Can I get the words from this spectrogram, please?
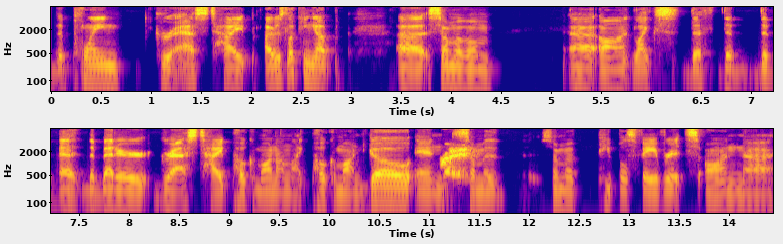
the plain grass type i was looking up uh some of them uh on like the the the be- the better grass type pokemon on like pokemon go and Right. some of some of people's favorites on uh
